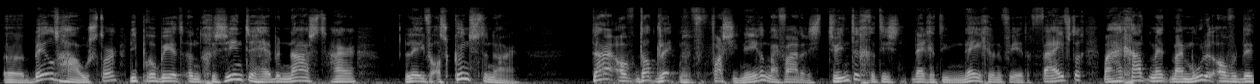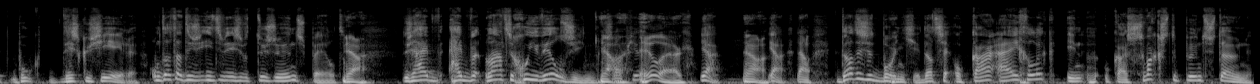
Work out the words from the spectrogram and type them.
eh beeldhouwster... die probeert een gezin te hebben naast haar leven als kunstenaar. Daarover, dat leek me fascinerend. Mijn vader is 20, het is 1949, 50. Maar hij gaat met mijn moeder over dit boek discussiëren. Omdat dat dus iets is wat tussen hun speelt. Ja. Dus hij, hij laat zijn goede wil zien, Ja, snap je? heel erg. Ja. Ja. ja, nou, dat is het bondje. Dat ze elkaar eigenlijk in elkaars zwakste punt steunen.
